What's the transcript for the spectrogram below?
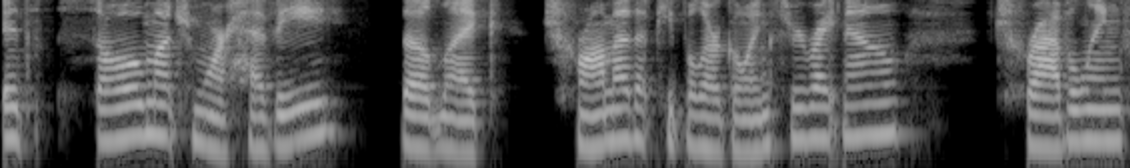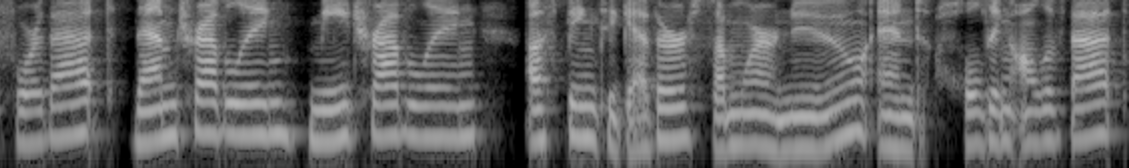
It's so much more heavy, the like trauma that people are going through right now, traveling for that, them traveling, me traveling, us being together somewhere new and holding all of that.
